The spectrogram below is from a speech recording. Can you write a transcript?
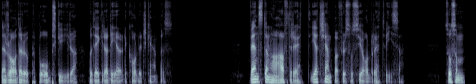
den radar upp på obskyra och degraderade college campus. Vänstern har haft rätt i att kämpa för social rättvisa. Så som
